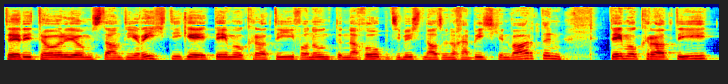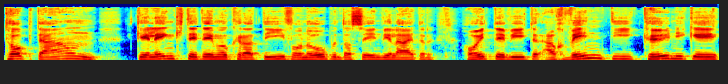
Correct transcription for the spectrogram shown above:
Territoriums dann die richtige Demokratie von unten nach oben. Sie müssten also noch ein bisschen warten. Demokratie top-down, gelenkte Demokratie von oben, das sehen wir leider heute wieder, auch wenn die Könige,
